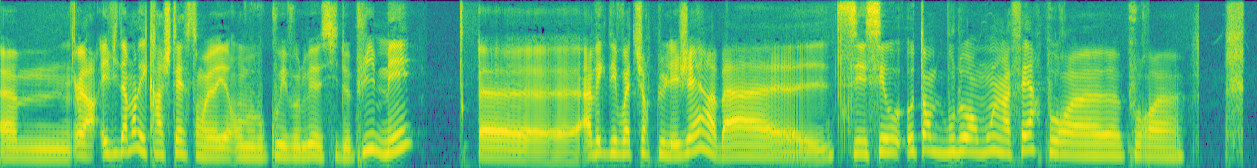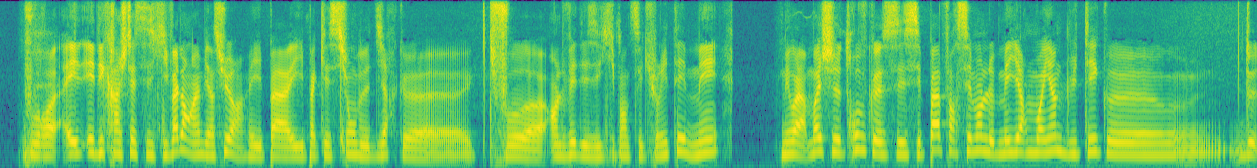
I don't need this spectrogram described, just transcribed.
Alors évidemment les crash tests ont, beaucoup évolué aussi depuis, mais avec des voitures plus légères, bah, c'est autant de boulot en moins à faire pour, pour, pour et, et des crash tests équivalents hein, bien sûr. Il n'est pas pas question de dire que qu'il faut euh, enlever des équipements de sécurité mais mais voilà. Moi je trouve que c'est c'est pas forcément le meilleur moyen de lutter que de,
